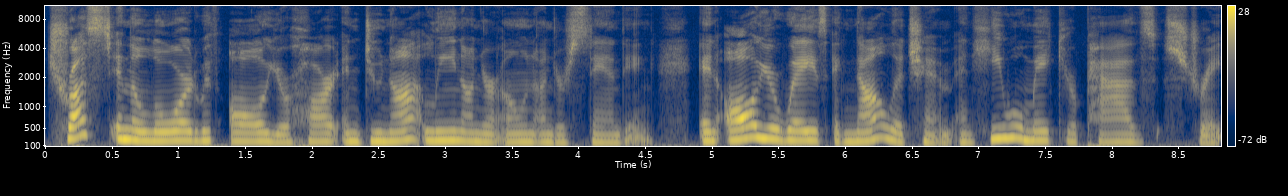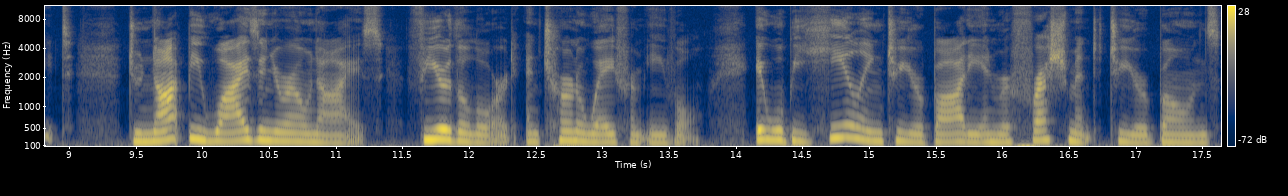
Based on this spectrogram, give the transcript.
Trust in the Lord with all your heart, and do not lean on your own understanding. In all your ways acknowledge him, and he will make your paths straight. Do not be wise in your own eyes. Fear the Lord and turn away from evil. It will be healing to your body and refreshment to your bones.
